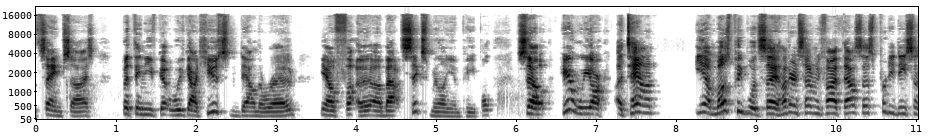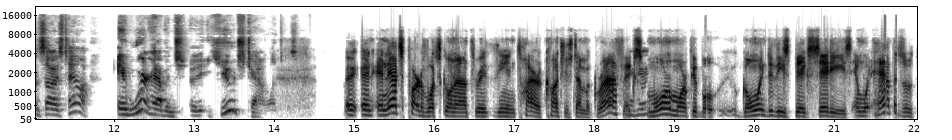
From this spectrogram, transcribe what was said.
same size, but then you've got we've got Houston down the road, you know, f- uh, about six million people. So here we are, a town. You know, most people would say 175,000. That's pretty decent sized town, and we're having uh, huge challenges. And, and that's part of what's going on through the entire country's demographics. Mm-hmm. More and more people going to these big cities. And what happens with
